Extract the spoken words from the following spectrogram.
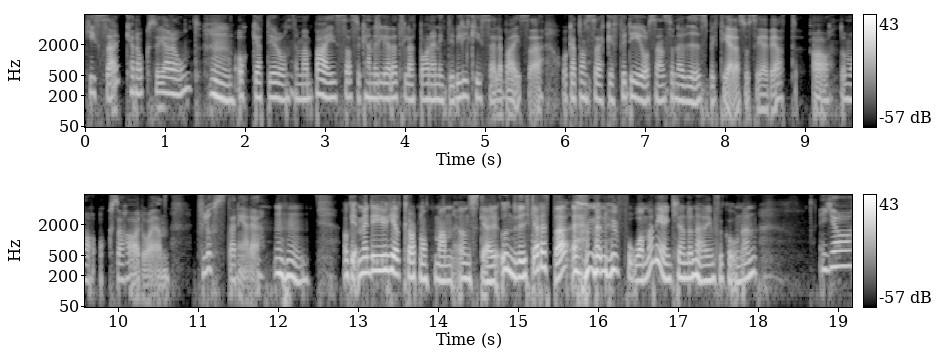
kissar kan också göra ont mm. och att det gör ont när man bajsar så kan det leda till att barnen inte vill kissa eller bajsa och att de söker för det och sen så när vi inspekterar så ser vi att ja, de också har då en fluss där nere. Mm -hmm. okay, men det är ju helt klart något man önskar undvika detta. Men hur får man egentligen den här infektionen? Ja,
